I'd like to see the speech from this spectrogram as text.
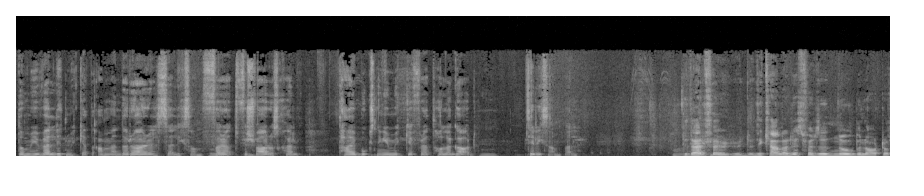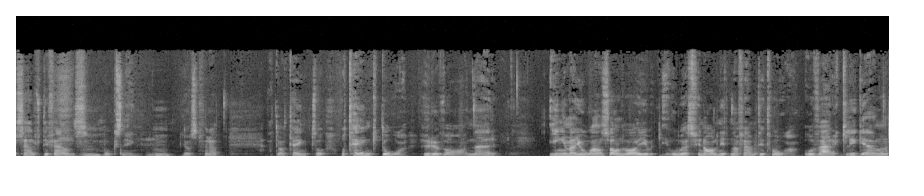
de är ju väldigt mycket att använda rörelse liksom, för att försvara oss själv. Thaiboxning är mycket för att hålla gard, Mm. till exempel. Det är därför det kallades för the noble art of self-defense, Mm. boxning. Mm. Just för att, att du har tänkt så. Och tänk då hur det var när Ingemar Johansson var i OS-final 1952 och verkligen,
